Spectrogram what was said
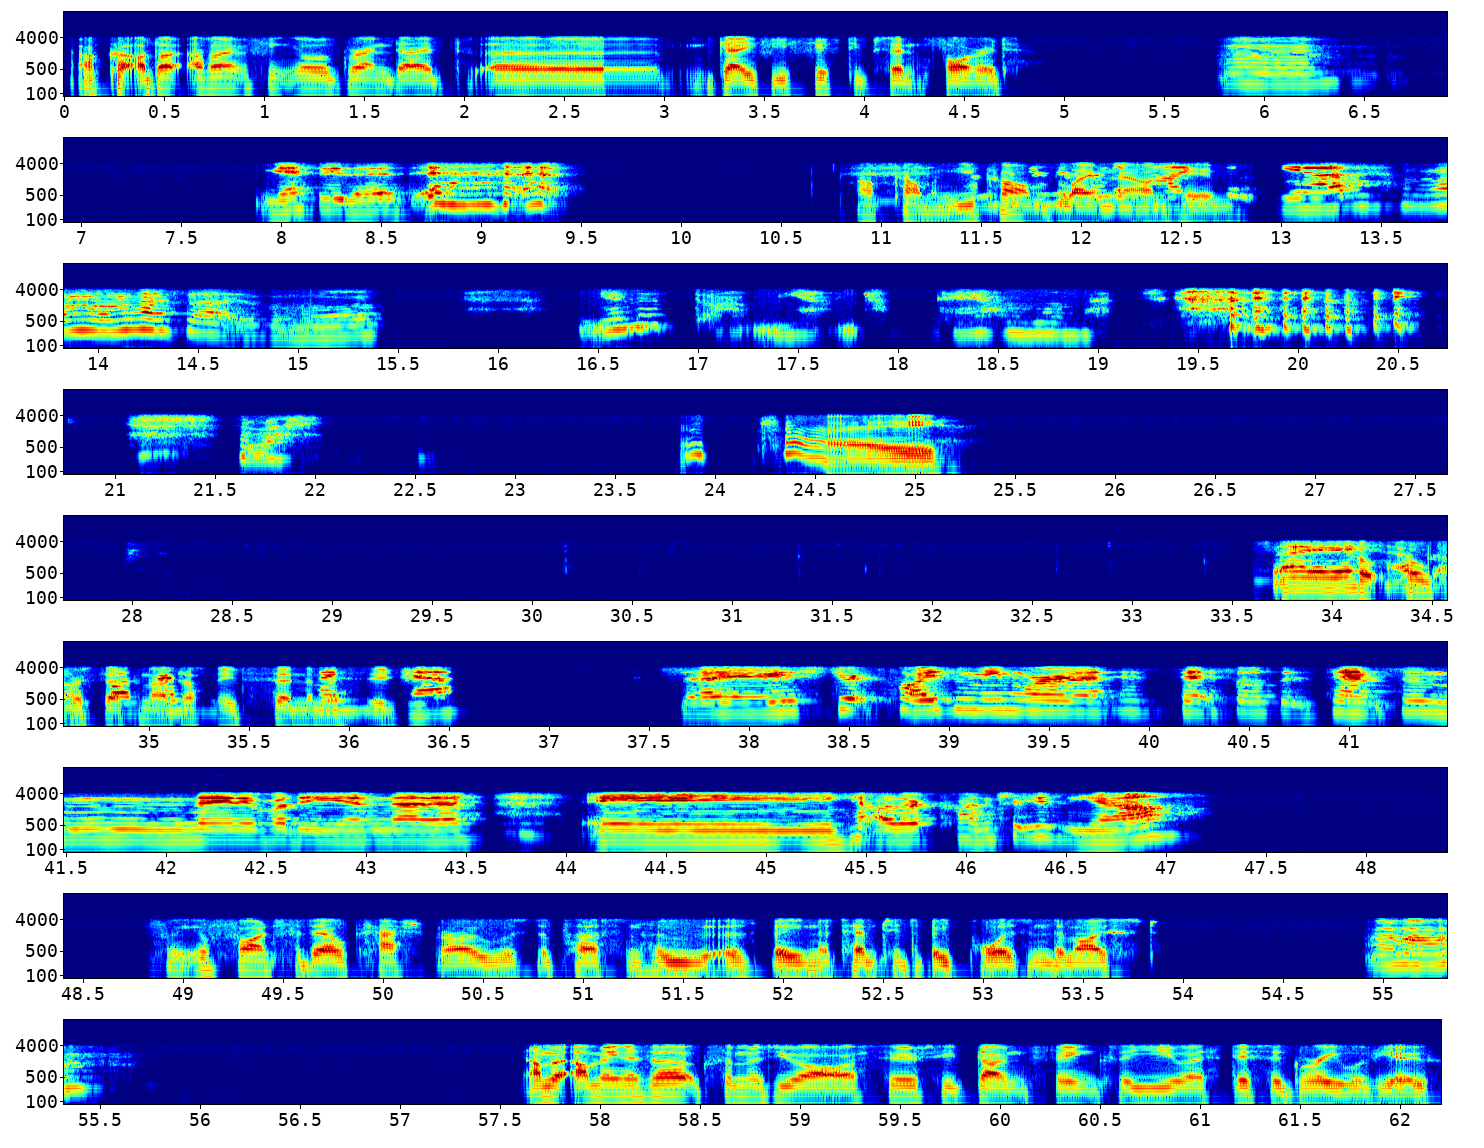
I I don't. I don't think your granddad uh, gave you fifty percent forehead. Mm. Yes, he did. Oh, come on, you can't blame that on him. it. Yeah, my mom has that as well. You're not dumb, yeah. On. Bye. Okay. So, Talk, I've talk got for a second. I just need to send a message. Yeah. So, strict poisoning me more sexual attempts than anybody in uh, uh, other countries, yeah. I think you'll find Fidel Castro was the person who has been attempted to be poisoned the most. Uh-huh. I mean, as irksome as you are, I seriously don't think the US disagree with you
